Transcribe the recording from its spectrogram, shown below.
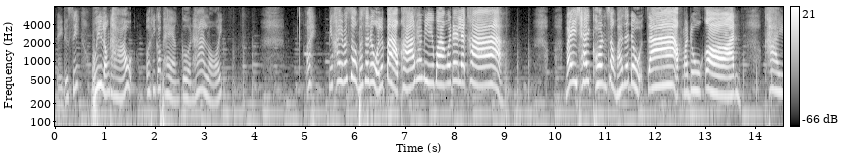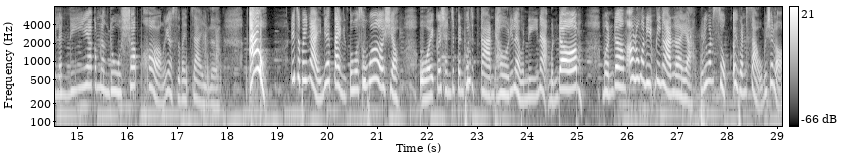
ไหนดูสิหุ้ยรองเท้า เออที่ก็แพงเกิน 500เอ้ย มีใครมาส่งพัสดุหรือเปล่าคะ ถ้ามีวางไว้ได้เลยค่ะ ไม่ใช่คนส่งพัสดุจ้า ออกมาดูก่อน ใครล่ะเนี่ยกำลังดูชอบของอย่างสบายใจเลย เอ้า นี่จะไปไหนเนี่ยแต่งตัวซะเวอร์เชียว โอ้ยก็ฉันจะเป็นผู้จัดการเธอนี่แหละวันนี้น่ะ เหมือนเดิม เหมือนเดิม เอ้าแล้ววันนี้มีงานอะไรอะ วันนี้วันศุกร์ เอ้ยวันเสาร์ไม่ใช่เหรอ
